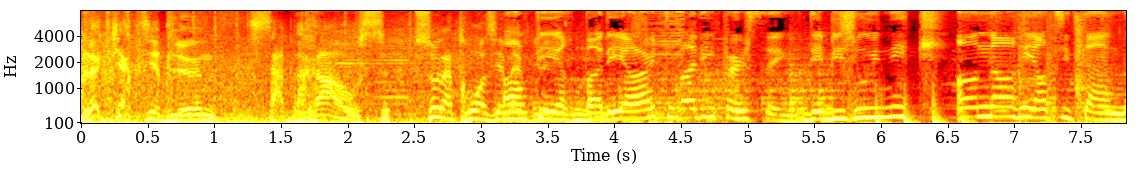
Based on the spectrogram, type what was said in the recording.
Le quartier de lune, ça brasse. Sur la troisième Empire Body Art, Body Pursing. Des bijoux uniques, en or et en titane,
